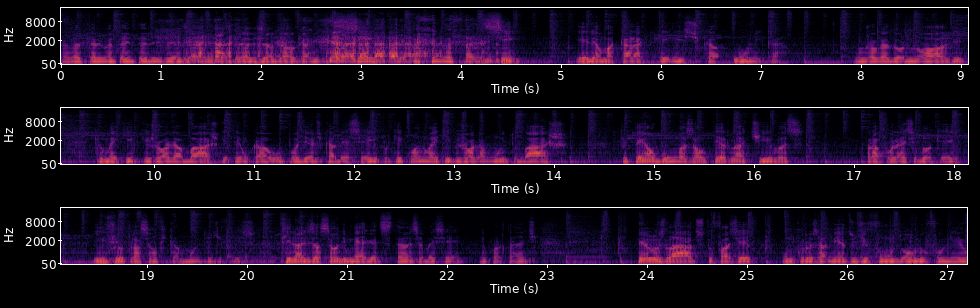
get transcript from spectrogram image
Mas a pergunta é inteligente, até ele já dá o caminho. Sim, sim, ele é uma característica única um jogador 9, que uma equipe que joga baixo, que tem um, o poder de cabeceio, porque quando uma equipe joga muito baixo, tu tem algumas alternativas para furar esse bloqueio. Infiltração fica muito difícil. Finalização de média distância vai ser importante. Pelos lados, tu fazer um cruzamento de fundo ou no funil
